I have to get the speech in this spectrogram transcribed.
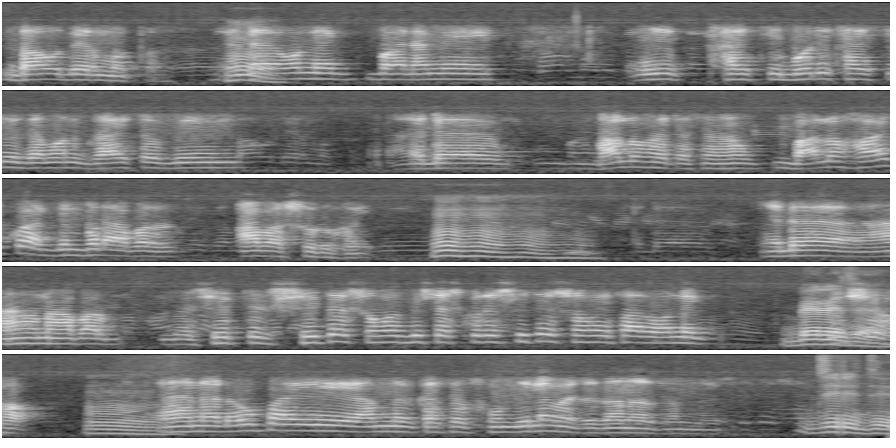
দাউদের মতো এটা অনেকবার আমি খাইছি বড়ি খাইছি যেমন গ্রাইসোবিন এটা ভালো হইতেছে না ভালো হয় কয়েকদিন পরে আবার আবার শুরু হয় হুম হুম হুম হুম এটা এখন আবার শীতের শীতের সময় বিশেষ করে শীতের সময় স্যার অনেক বেড়ে বেশি যায় হয় হুম উপায় আপনার কাছে ফোন দিলাম এটা জানার জন্য। জি জি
